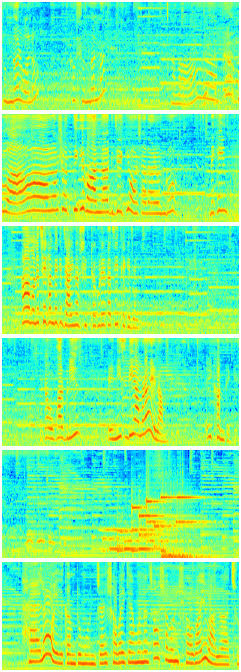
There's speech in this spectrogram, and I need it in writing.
সুন্দর বলো। খুব সুন্দর না? ওয়াও সত্যি কি ভালো লাগছে, কি অসাধারণ গো। দেখেই হ্যাঁ মনে হচ্ছে এখান থেকে যাই না, শিব ঠাকুরের কাছেই থেকে যাই। এটা ওভার ব্রিজ এই নিচ দিয়ে আমরা এলাম, এইখান থেকে। হ্যালো, ওয়েলকাম টু মঞ্চাই সবাই কেমন আছো? আশা করি সবাই ভালো আছো।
